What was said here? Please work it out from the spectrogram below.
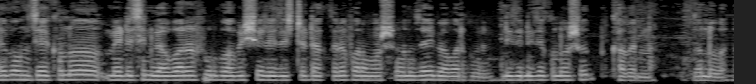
এবং যে কোনো মেডিসিন ব্যবহারের পূর্বে অবশ্যই রেজিস্টার্ড ডাক্তারের পরামর্শ অনুযায়ী ব্যবহার করুন নিজে নিজে কোনো ওষুধ খাবেন না। ধন্যবাদ।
